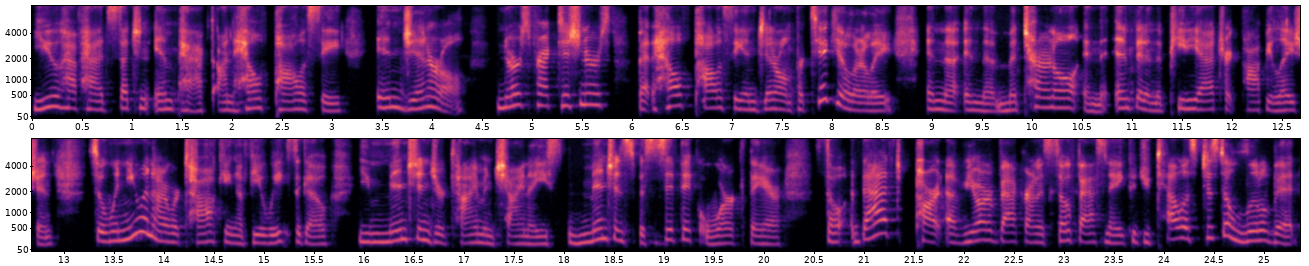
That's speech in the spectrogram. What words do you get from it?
You have had such an impact on health policy in general nurse practitioners, but health policy in general, and particularly in the in the maternal and the infant and the pediatric population. So when you and I were talking a few weeks ago, you mentioned your time in China. You mentioned specific work there. So that part of your background is so fascinating. Could you tell us just a little bit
